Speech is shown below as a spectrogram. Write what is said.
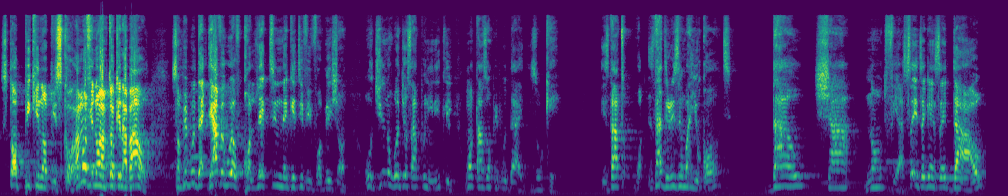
stop picking up his call. I don't know if you know what I'm talking about. Some people they have a way of collecting negative information. Oh, do you know what just happened in Italy? 1,000 people died. It's okay. Is that is that the reason why you called? Thou shalt not fear. Say it again. Say, Thou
